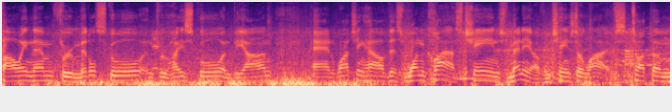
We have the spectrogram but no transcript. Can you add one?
following them through middle school and through high school and beyond, and watching how this one class changed many of them, changed their lives, taught them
